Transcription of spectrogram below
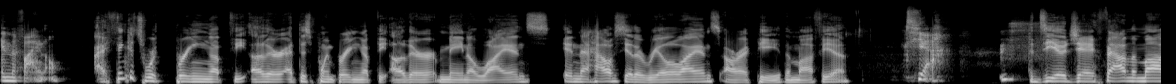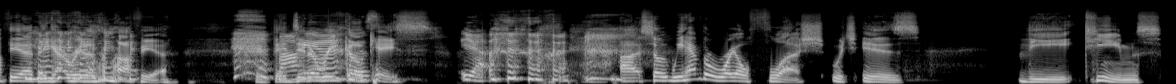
in the final. I think it's worth bringing up the other, at this point, bringing up the other main alliance in the house, the other real alliance, RIP, the mafia. Yeah. The DOJ found the mafia, they got rid of the mafia. They did a RICO was- case. Yeah. Uh, so we have the Royal Flush, which is the teams.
